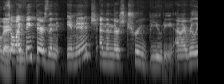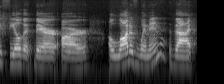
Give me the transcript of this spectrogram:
Okay. So I think there's an image and then there's true beauty. And I really feel that there are a lot of women that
